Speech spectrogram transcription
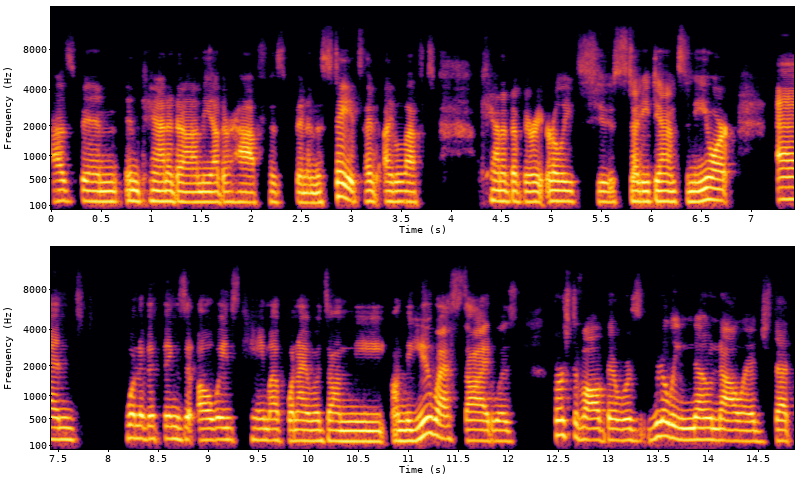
has been in Canada and the other half has been in the States. I, I left Canada very early to study dance in New York. And one of the things that always came up when I was on the on the US side was first of all there was really no knowledge that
